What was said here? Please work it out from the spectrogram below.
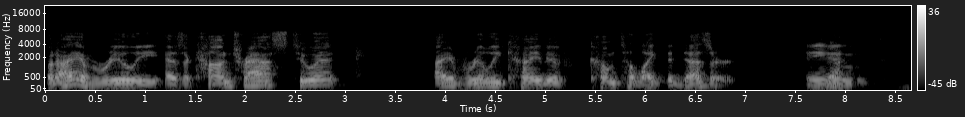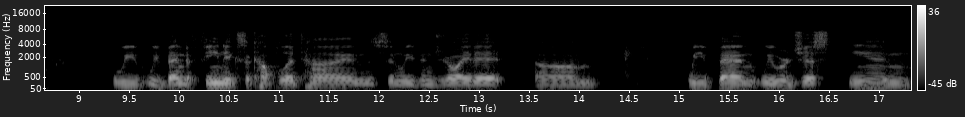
But I have really, as a contrast to it, I have really kind of come to like the desert. And yeah. we've we've been to Phoenix a couple of times and we've enjoyed it. Um, We've been, we were just in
